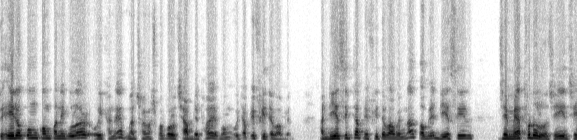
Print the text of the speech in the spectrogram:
তো এইরকম কোম্পানিগুলোর ওইখানে ছয় মাস পর পর হচ্ছে আপডেট হয় এবং ওইটা আপনি ফ্রিতে পাবেন। আর ডিএসসিটা আপনি ফ্রিতে পাবেন না, তবে ডিএসসির যে মেথোডোলজি যে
